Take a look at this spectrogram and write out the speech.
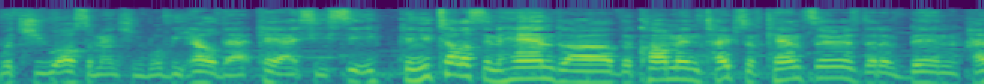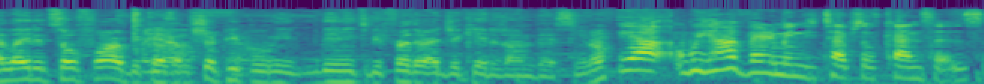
which you also mentioned will be held at KICC. Can you tell us in hand uh, the common types of cancers that have been highlighted so far? Because Yeah. I'm sure people need they need to be further educated on this. You know. Yeah, we have very many types of cancers,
